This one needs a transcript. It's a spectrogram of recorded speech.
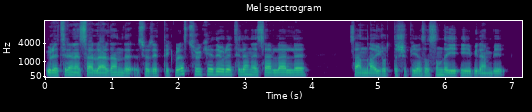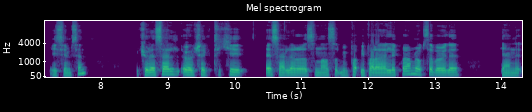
üretilen eserlerden de söz ettik biraz. Türkiye'de üretilen eserlerle sen daha yurt dışı piyasasını da iyi, iyi bilen bir isimsin. Küresel ölçekteki eserler arasında nasıl bir, bir paralellik var mı yoksa böyle yani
